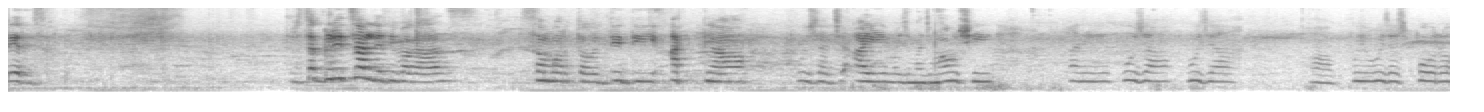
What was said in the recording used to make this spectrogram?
टेरेस तर सगळीच चालली ती बघा आज. समर्थ दिदी आत्या पूजाची आई म्हणजे माझी मावशी आणि पूजा पूजा पू पूजाची पोरं.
